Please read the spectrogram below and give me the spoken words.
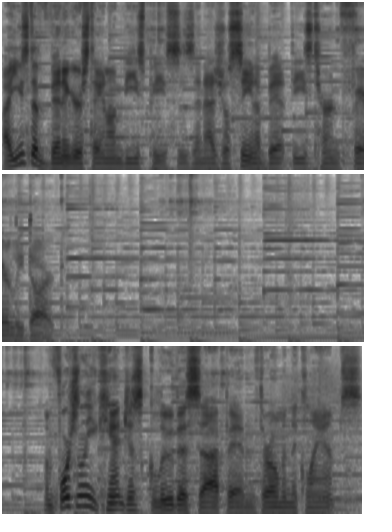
I used a vinegar stain on these pieces and as you'll see in a bit these turn fairly dark. Unfortunately you can't just glue this up and throw them in the clamps.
